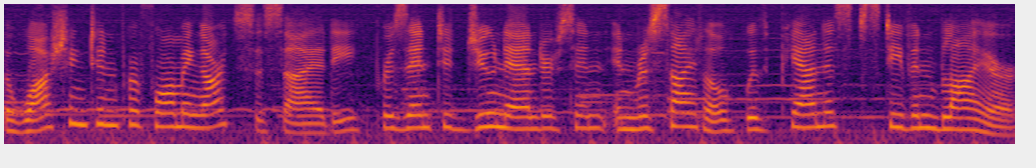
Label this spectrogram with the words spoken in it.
the Washington Performing Arts Society presented June Anderson in recital with pianist Steven Blier.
